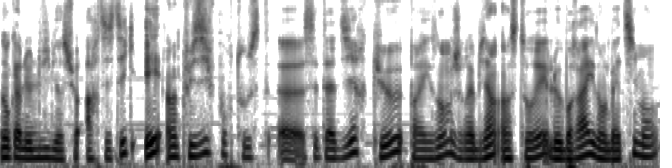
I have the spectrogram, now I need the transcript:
Donc un lieu de vie bien sûr artistique et inclusif pour tous. Euh, c'est-à-dire que par exemple j'aimerais bien instaurer le braille dans le bâtiment.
